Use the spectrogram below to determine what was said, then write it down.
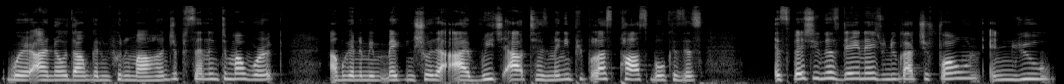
where I know that I'm going to be putting my 100% into my work. I'm going to be making sure that I reach out to as many people as possible because it's especially in this day and age when you got your phone and you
